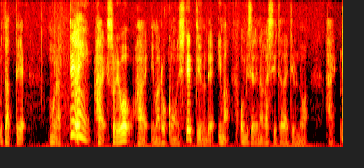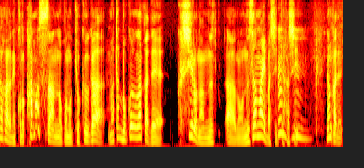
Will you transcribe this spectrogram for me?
歌ってもらって、はい。はいそれを、はい、今録音してっていうので今お店で流していただいているのは、はい、だからねこのカナスさんのこの曲がまた僕の中で釧路のぬあのぬさまい橋って橋、うんうん。なんかね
